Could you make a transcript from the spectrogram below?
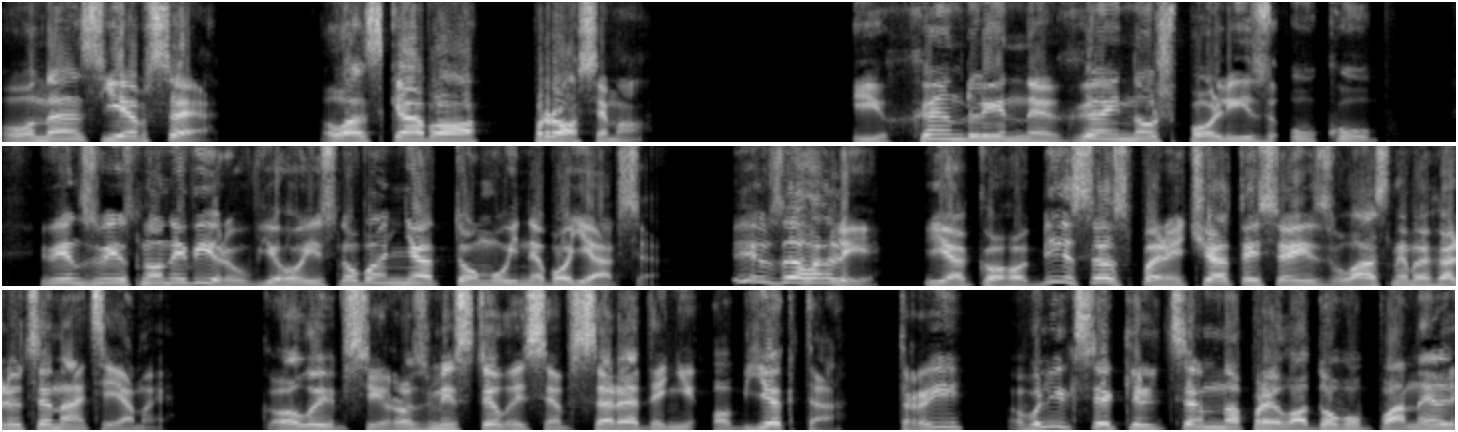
У нас є все. Ласкаво просимо. І Хенлі негайно ж поліз у куб. Він, звісно, не вірив в його існування, тому й не боявся. І взагалі, якого біса сперечатися із власними галюцинаціями. Коли всі розмістилися всередині об'єкта, три влігся кільцем на приладову панель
